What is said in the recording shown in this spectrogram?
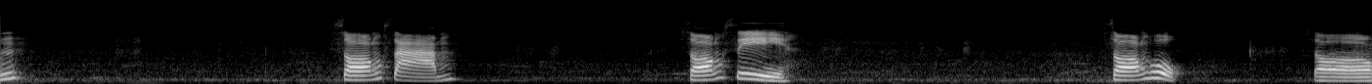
นย์ สองสามสองสี่สองหกสอง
